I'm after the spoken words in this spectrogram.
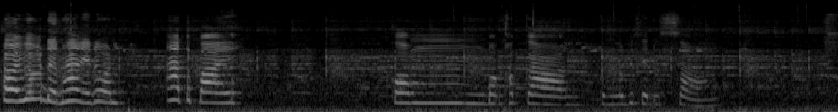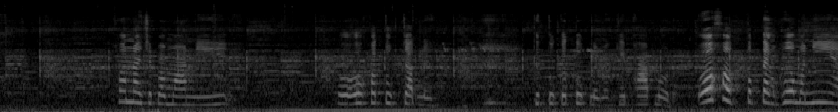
ทำไมเพื่อนมันเดินท่านี้ด้วยอะต่อไปกองบังคับการกรมรบพิเศษที่สามข้างในจะประมาณนี้โอ้โอ้กระตุกจัดเลย กระตุกกระตุกเลยเมื่อกี้ภาพโหลด โอ้เขาตกแต่งเพิ่มมาเนี่ย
